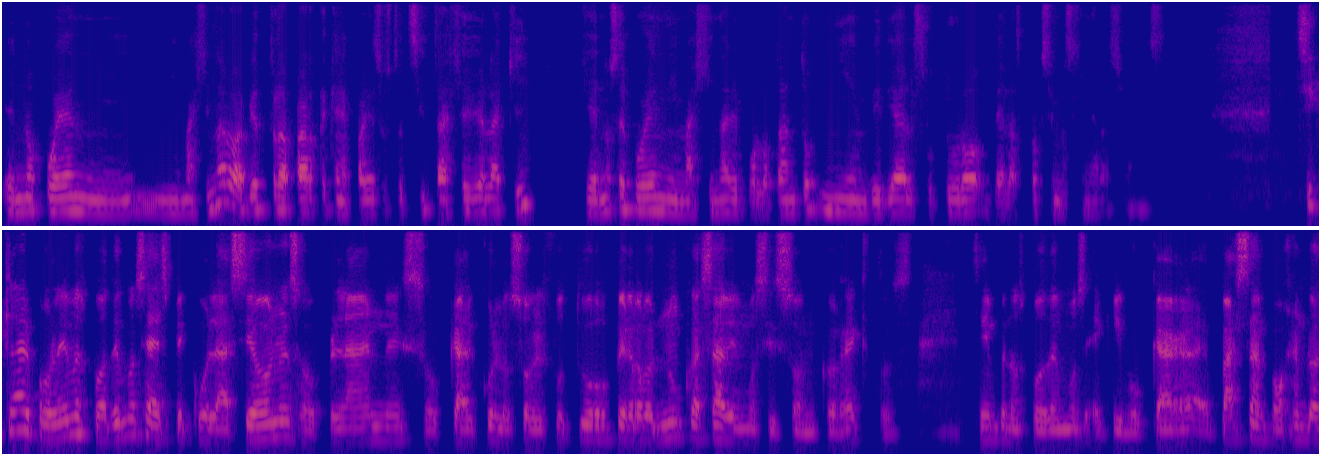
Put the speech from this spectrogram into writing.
eh, no pueden ni, ni, imaginarlo. Había otra parte que me parece usted cita Hegel aquí, que no se puede ni imaginar y por lo tanto ni envidiar el futuro de las próximas generaciones. Sí, claro, el problema es podemos hacer especulaciones o planes o cálculos sobre el futuro, pero nunca sabemos si son correctos. Siempre nos podemos equivocar. Pasan, por ejemplo,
